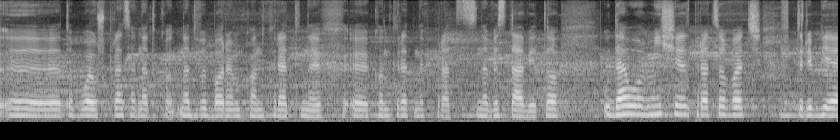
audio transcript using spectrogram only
y, to była już praca nad, nad wyborem konkretnych, y, konkretnych prac na wystawie. To udało mi się pracować w trybie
